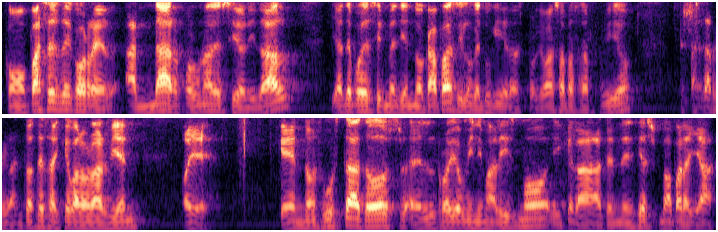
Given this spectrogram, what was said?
como pases de correr, andar por una lesión y tal, ya te puedes ir metiendo capas y lo que tú quieras, porque vas a pasar frío hasta arriba. Entonces hay que valorar bien, oye, que nos gusta a todos el rollo minimalismo y que la tendencia va para allá,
